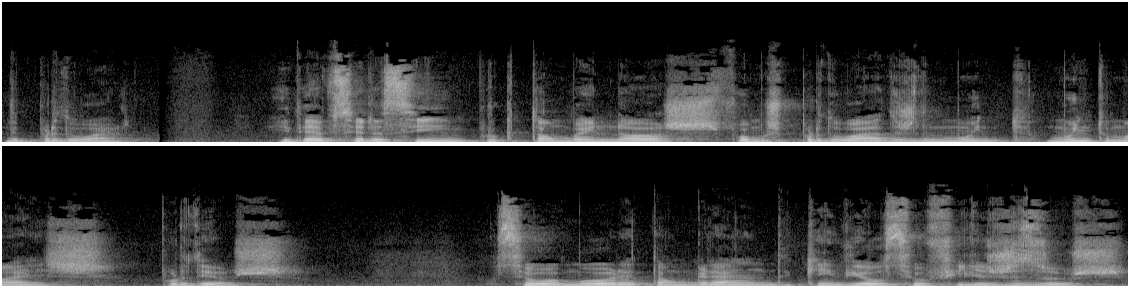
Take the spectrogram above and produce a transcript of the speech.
de perdoar. E deve ser assim porque também nós fomos perdoados de muito, muito mais por Deus. O seu amor é tão grande que enviou o seu Filho Jesus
